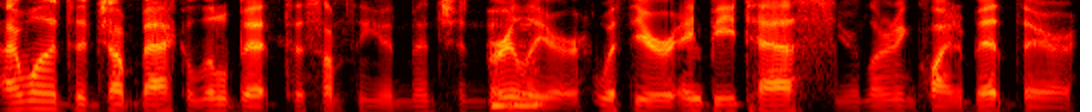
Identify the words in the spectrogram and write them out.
I wanted to jump back a little bit to something you had mentioned mm-hmm. earlier. With your A B tests, you're learning quite a bit there.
